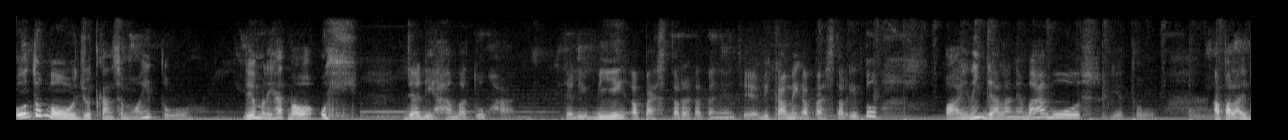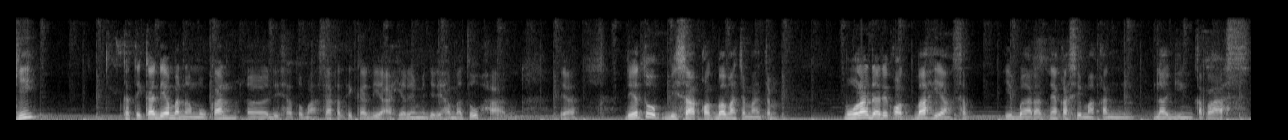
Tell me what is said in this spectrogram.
untuk mewujudkan semua itu dia melihat bahwa, uh, jadi hamba Tuhan, jadi being a pastor katanya, ya, becoming a pastor itu, wah ini jalan yang bagus gitu. Apalagi ketika dia menemukan uh, di satu masa ketika dia akhirnya menjadi hamba Tuhan, ya, dia tuh bisa khotbah macam-macam. Mulai dari khotbah yang ibaratnya kasih makan daging keras,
